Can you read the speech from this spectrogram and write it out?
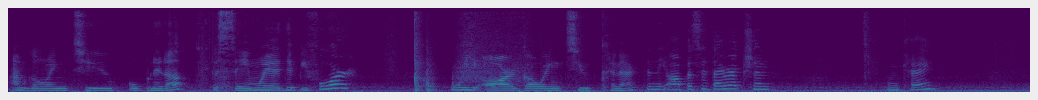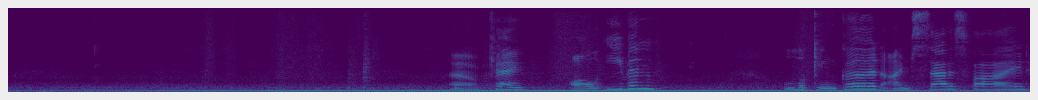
I'm going to open it up the same way I did before. We are going to connect in the opposite direction. Okay. Okay, all even, looking good. I'm satisfied.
